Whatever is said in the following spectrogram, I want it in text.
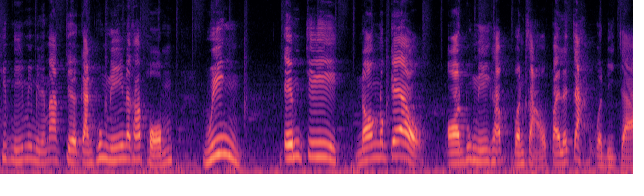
คลิปนี้ไม่มีอะไรมากเจอกันพรุ่งนี้นะครับผมวิ่ง MG น้องนกแก้ว ออนพรุ่งนี้ครับ วันเสาร์ไปแล้วจ้ะสวัสดีจ้า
